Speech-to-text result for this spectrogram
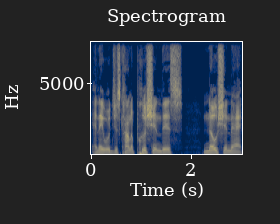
and they were just kind of pushing this notion that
